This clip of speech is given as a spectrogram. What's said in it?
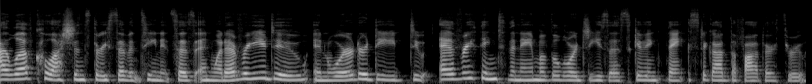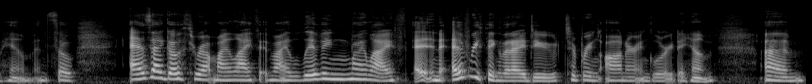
I love Colossians 3:17. It says, "And whatever you do, in word or deed, do everything to the name of the Lord Jesus, giving thanks to God the Father through him." And so, as I go throughout my life, am I living my life and everything that I do to bring honor and glory to him? Um,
